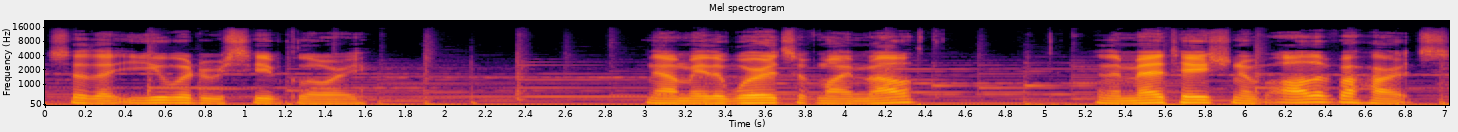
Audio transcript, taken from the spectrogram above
so that you would receive glory. Now may the words of my mouth and the meditation of all of our hearts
